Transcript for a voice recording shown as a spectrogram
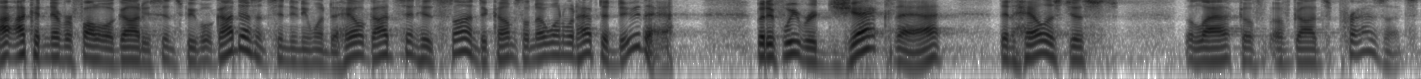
I, I, could never follow a God who sends people. God doesn't send anyone to hell. God sent his son to come so no one would have to do that. But if we reject that, then hell is just the lack of, of God's presence.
